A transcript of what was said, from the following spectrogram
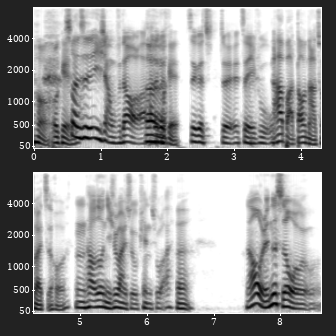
哦，OK，算是意想不到了。嗯，OK，这个对这一步，然后他把刀拿出来之后，嗯，他说你去把你叔叔骗出来。嗯，然后我人的时候我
